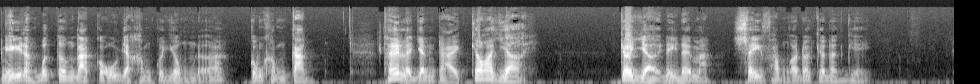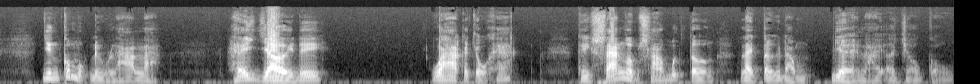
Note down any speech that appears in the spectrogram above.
nghĩ rằng bức tượng đã cũ và không có dùng nữa, cũng không cần. Thế là danh trại cho dời, cho dời đi để mà xây phòng ở đó cho đơn vị. Nhưng có một điều lạ là hãy dời đi qua cái chỗ khác thì sáng hôm sau bức tượng lại tự động về lại ở chỗ cũ.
